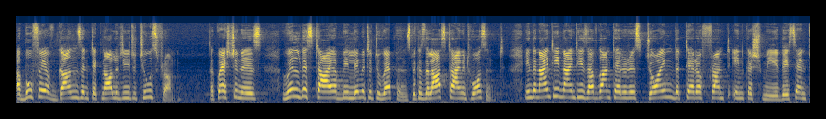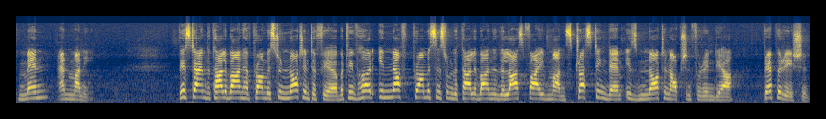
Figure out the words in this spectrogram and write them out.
a buffet of guns and technology to choose from. The question is, will this tie-up be limited to weapons? Because the last time it wasn't. In the 1990s, Afghan terrorists joined the terror front in Kashmir. They sent men and money. This time, the Taliban have promised to not interfere, but we've heard enough promises from the Taliban in the last five months. Trusting them is not an option for India. Preparation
